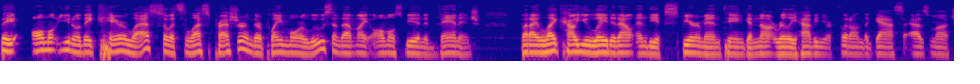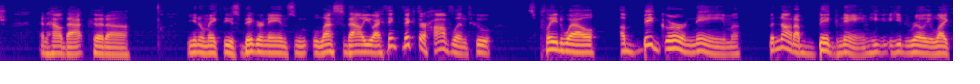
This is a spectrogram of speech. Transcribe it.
they almost you know they care less so it's less pressure and they're playing more loose and that might almost be an advantage. But i like how you laid it out and the experimenting and not really having your foot on the gas as much and how that could uh you know make these bigger names less value. I think Viktor Hovland who has played well a bigger name but not a big name. He, he'd really like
